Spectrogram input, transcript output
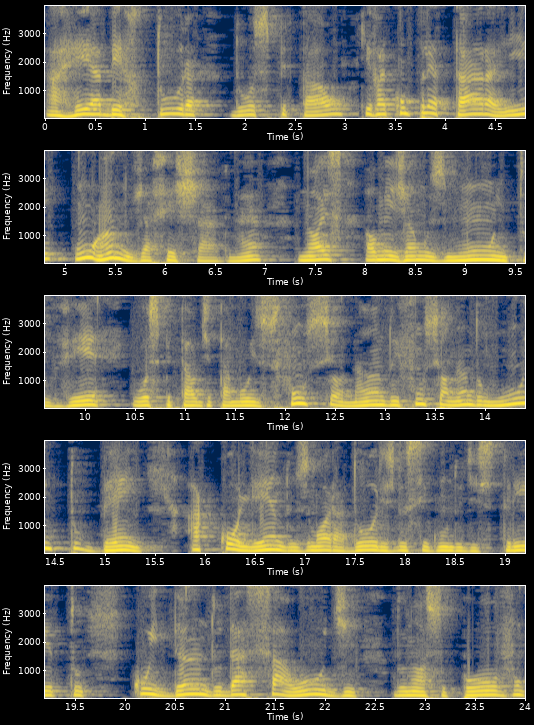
a reabertura do hospital que vai completar aí um ano já fechado, né? Nós almejamos muito ver o Hospital de Tamoios funcionando e funcionando muito bem, acolhendo os moradores do segundo distrito, cuidando da saúde do nosso povo.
